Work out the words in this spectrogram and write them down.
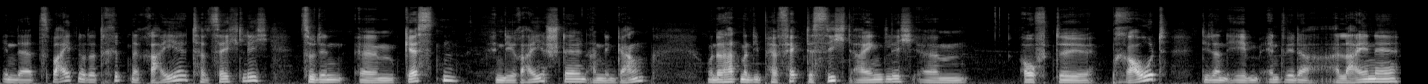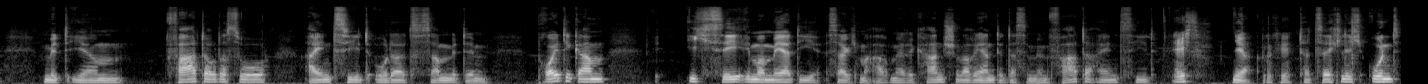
in der zweiten oder dritten Reihe tatsächlich zu den ähm, Gästen in die Reihe stellen, an den Gang. Und dann hat man die perfekte Sicht eigentlich ähm, auf die Braut, die dann eben entweder alleine mit ihrem Vater oder so einzieht oder zusammen mit dem Bräutigam. Ich sehe immer mehr die, sage ich mal, amerikanische Variante, dass er mit dem Vater einzieht. Echt? Ja, Okay. tatsächlich. Und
